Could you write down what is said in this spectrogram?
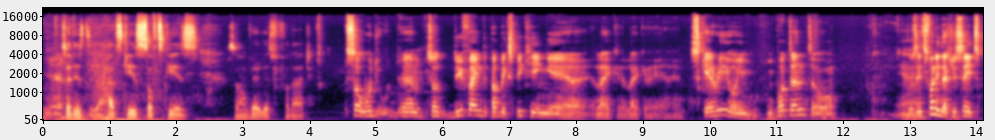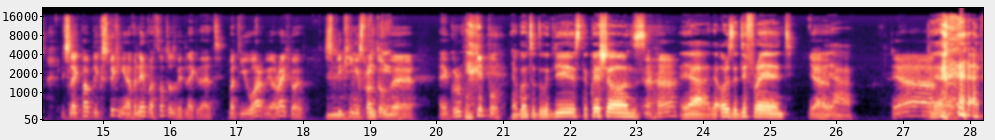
yeah. so there's the hard skills soft skills so i'm very grateful for that So would um, so do you find the public speaking uh, like like uh, scary or important or Yeah. Because it's funny that you say it's it's like public speaking. I've never thought of it like that. But you are you are right. You are speaking in front Mm, speaking. of a, a group of people. You're going to do this, the questions. uh huh. Yeah, they're always different. Yeah. Yeah. Yeah. Yeah.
